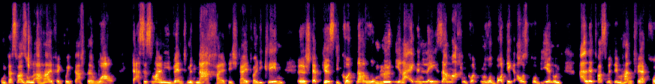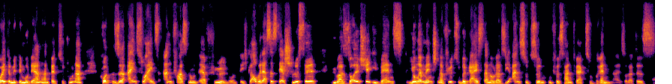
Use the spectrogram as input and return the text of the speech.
Und das war so ein Aha-Effekt, wo ich dachte, wow, das ist mal ein Event mit Nachhaltigkeit, weil die kleinen äh, Steppkes, die konnten da rumlöten, ihre eigenen Laser machen, konnten Robotik ausprobieren und alles, was mit dem Handwerk heute, mit dem modernen Handwerk zu tun hat, konnten sie eins zu eins anfassen und erfüllen. Und ich glaube, das ist der Schlüssel, über solche Events junge Menschen dafür zu begeistern oder sie anzuzünden, fürs Handwerk zu brennen. Also das ist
